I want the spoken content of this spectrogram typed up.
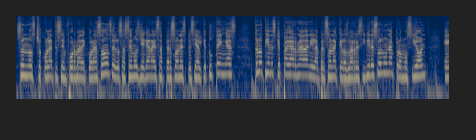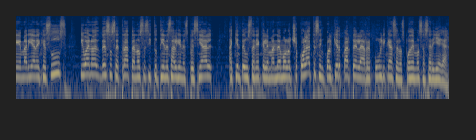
Son unos chocolates en forma de corazón, se los hacemos llegar a esa persona especial que tú tengas. Tú no tienes que pagar nada ni la persona que los va a recibir, es solo una promoción, eh, María de Jesús. Y bueno, de eso se trata. No sé si tú tienes a alguien especial a quien te gustaría que le mandemos los chocolates. En cualquier parte de la República se los podemos hacer llegar.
